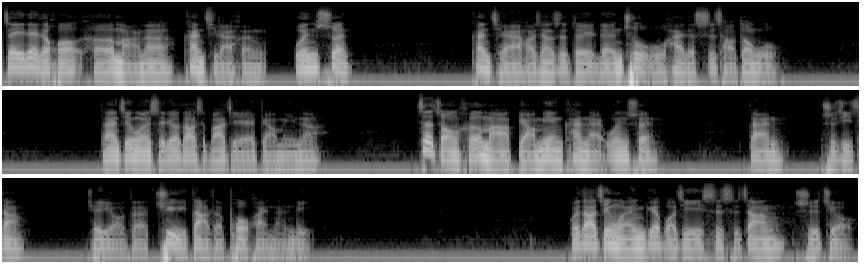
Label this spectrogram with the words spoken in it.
这一类的活河马呢，看起来很温顺，看起来好像是对人畜无害的食草动物。但经文十六到十八节表明呢，这种河马表面看来温顺，但实际上却有着巨大的破坏能力。回到经文，约伯记四十章十九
